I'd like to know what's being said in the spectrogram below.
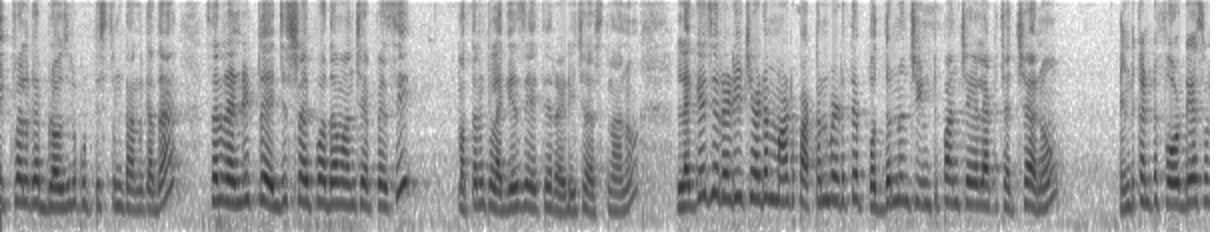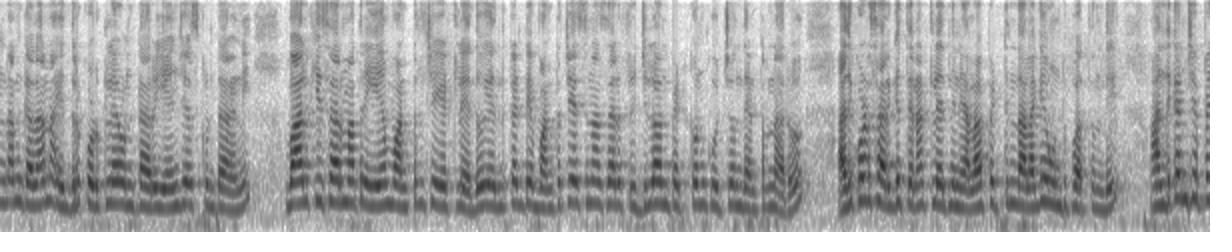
ఈక్వల్గా బ్లౌజులు కుట్టిస్తుంటాను కదా. సరే రెండిట్లో అడ్జస్ట్ అయిపోదాం అని చెప్పేసి మొత్తానికి లగేజ్ అయితే రెడీ చేస్తున్నాను. లగేజ్ రెడీ చేయడం మాట పక్కన పెడితే పొద్దున్న నుంచి ఇంటి పని చేయలేక చచ్చాను. ఎందుకంటే ఫోర్ డేస్ ఉంటాను కదా నా ఇద్దరు కొడుకులే ఉంటారు ఏం చేసుకుంటారని. వాళ్ళకి ఈసారి మాత్రం ఏం వంటలు చేయట్లేదు. ఎందుకంటే వంట చేసినా సరే ఫ్రిడ్జ్లో పెట్టుకొని కూర్చొని తింటున్నారు. అది కూడా సరిగ్గా తినట్లేదు. నేను ఎలా పెట్టింది అలాగే ఉండిపోతుంది. అందుకని చెప్పి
